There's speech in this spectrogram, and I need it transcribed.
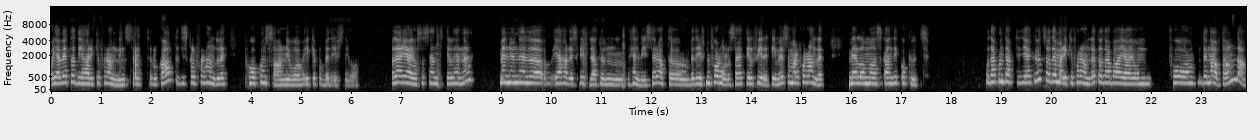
Og jeg vet at de har ikke forhandlingsrett lokalt, de skal forhandle på konsernnivå, ikke på bedriftsnivå. Og Det har jeg også sendt til henne. Men hun, jeg hadde skriftlig at hun henviser at bedriften forholder seg til fire timer, som er forhandlet mellom Scandic og Kutz. Og Da kontaktet jeg KUT, og de har ikke forhandlet. og Da ba jeg om få den avtalen da,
